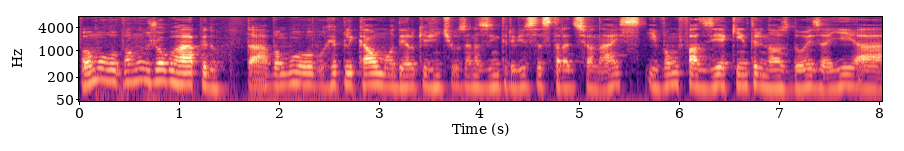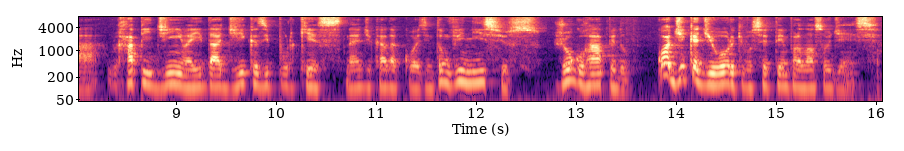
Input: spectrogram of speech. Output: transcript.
Vamos, vamos no jogo rápido, tá? Vamos replicar o modelo que a gente usa nas entrevistas tradicionais e vamos fazer aqui entre nós dois aí a rapidinho aí dar dicas e porquês, né, de cada coisa. Então, Vinícius, jogo rápido. Qual a dica de ouro que você tem para nossa audiência?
